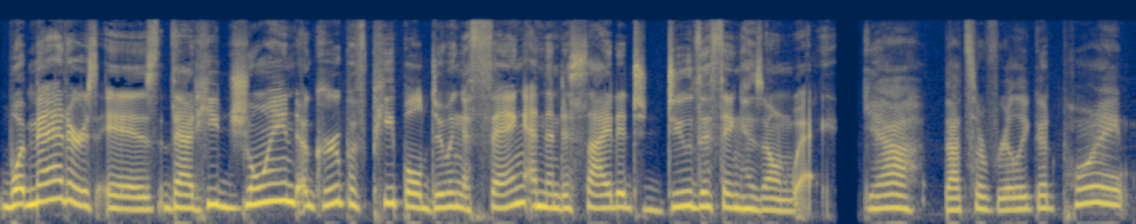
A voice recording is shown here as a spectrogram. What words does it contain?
What matters is that he joined a group of people doing a thing and then decided to do the thing his own way. Yeah, that's a really good point.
